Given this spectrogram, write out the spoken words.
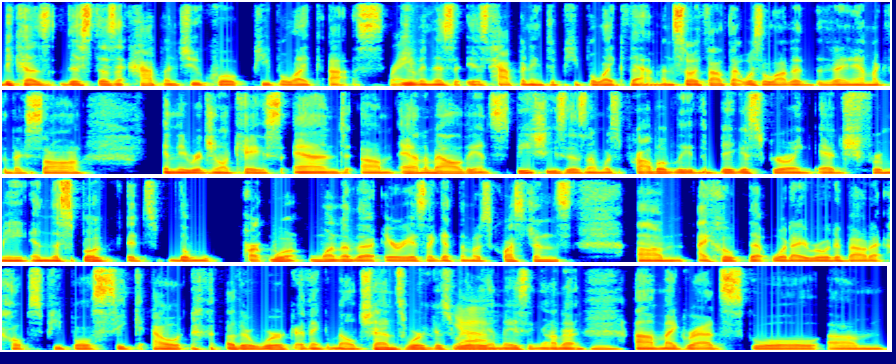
because this doesn't happen to quote people like us, right. even as it is happening to people like them. And so I thought that was a lot of the dynamic that I saw in the original case. And um, animality and speciesism was probably the biggest growing edge for me in this book. It's the part one of the areas I get the most questions. Um, I hope that what I wrote about it helps people seek out other work. I think Mel Chen's work is really yeah. amazing on it. Mm-hmm. Um, my grad school um,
